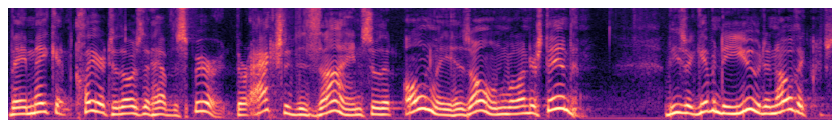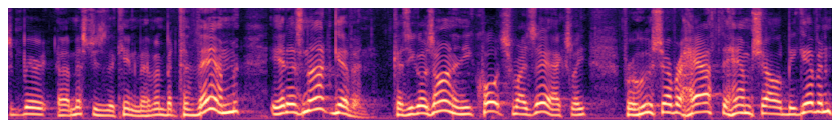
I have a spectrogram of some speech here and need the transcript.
they make it clear to those that have the Spirit. They're actually designed so that only His own will understand Him. These are given to you to know the spirit, uh, mysteries of the kingdom of heaven, but to them it is not given. Because he goes on and he quotes from Isaiah actually, For whosoever hath to him shall be given,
